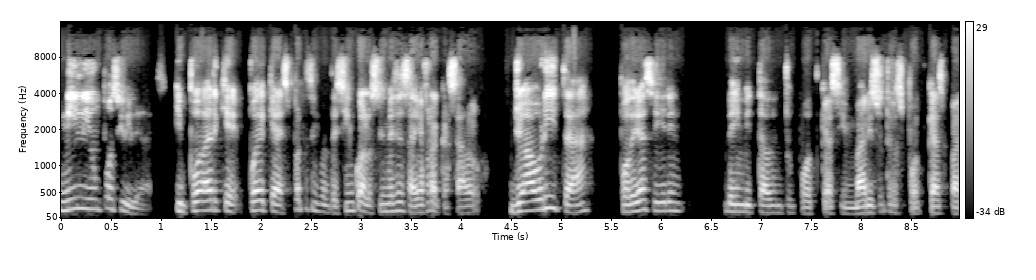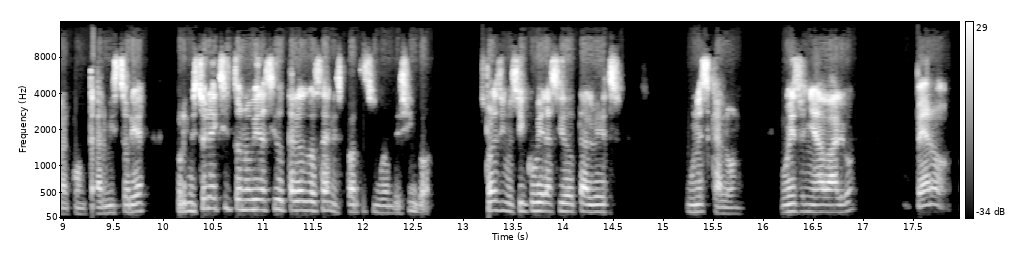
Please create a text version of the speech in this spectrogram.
mil y un posibilidades. Y puede, haber que, puede que a Esparta 55 a los seis meses haya fracasado. Yo ahorita podría seguir de invitado en tu podcast y en varios otros podcasts para contar mi historia, porque mi historia de éxito no hubiera sido tal vez basada en Esparta 55. Esparta 55 hubiera sido tal vez un escalón. Me enseñado algo, pero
